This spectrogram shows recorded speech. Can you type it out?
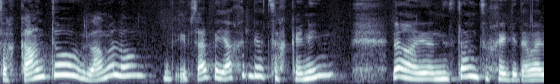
שחקן טוב, למה לא? אפשר ביחד להיות שחקנים? לא, אני סתם צוחקת, אבל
